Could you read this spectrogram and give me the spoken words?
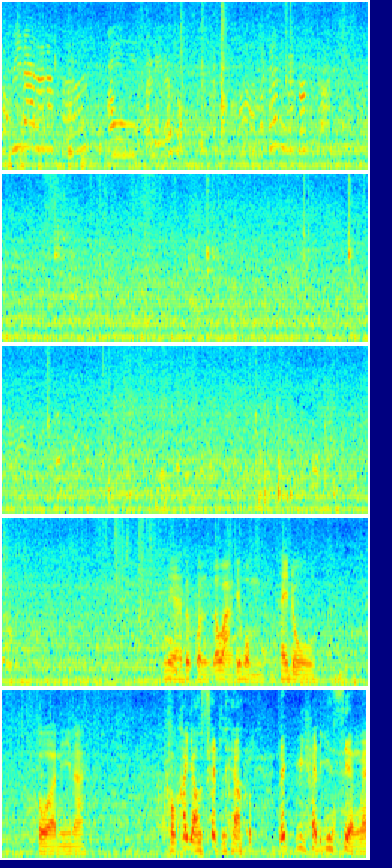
ของพี่ได้แล้วนะคะเอาอันนี้ด้วยสองอ๋อแล้วแป๊บนึงนะคะเนี่ยทุกคนระหว่างที่ผมให้ดูตัวนี้นะ เขาเขย่าเสร็จแล้ว ได้มีใครได้ยินเสียงไหม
